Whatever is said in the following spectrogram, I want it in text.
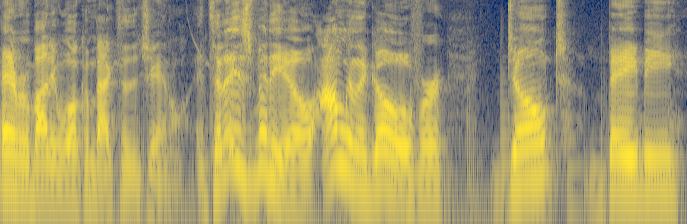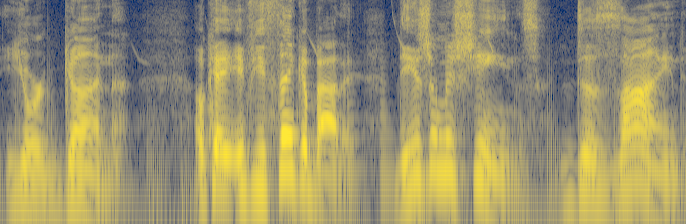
Hey everybody, welcome back to the channel. In today's video, I'm gonna go over don't baby your gun. Okay, if you think about it, these are machines designed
